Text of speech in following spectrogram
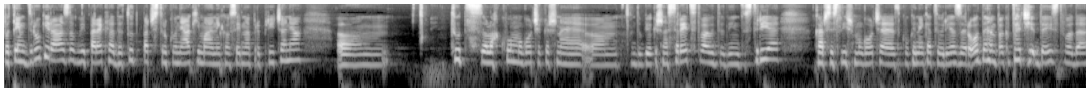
Potem drugi razlog bi pa rekla, da tudi pač strokovnjaki imajo neka osebna prepričanja. Um, tudi lahko mogoče kakšne, um, dobijo kakšne sredstva od industrije. Kar se sliši mogoče kot neka teorija zarode, ampak pač je dejstvo, da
